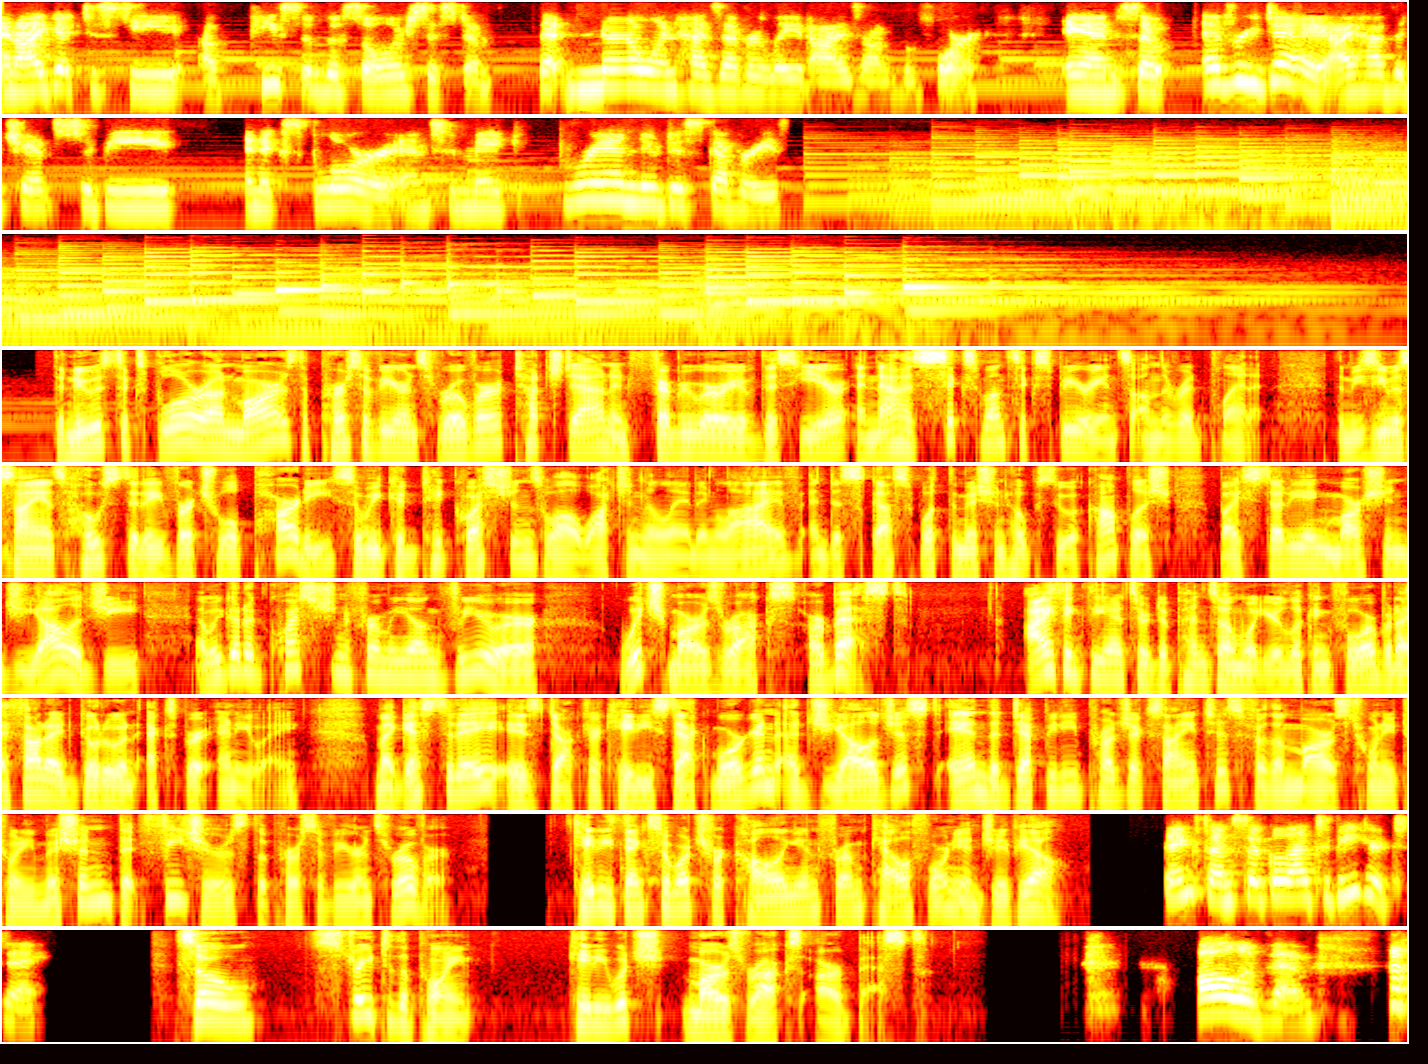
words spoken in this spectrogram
and I get to see a piece of the solar system that no one has ever laid eyes on before. And so every day I have the chance to be an explorer and to make brand new discoveries. The newest explorer on Mars, the Perseverance rover, touched down in February of this year and now has six months' experience on the Red Planet. The Museum of Science hosted a virtual party so we could take questions while watching the landing live and discuss what the mission hopes to accomplish by studying Martian geology. And we got a question from a young viewer which Mars rocks are best? I think the answer depends on what you're looking for, but I thought I'd go to an expert anyway. My guest today is Dr. Katie Stack Morgan, a geologist and the deputy project scientist for the Mars 2020 mission that features the Perseverance rover. Katie, thanks so much for calling in from California and JPL. Thanks. I'm so glad to be here today. So, straight to the point, Katie, which Mars rocks are best? All of them.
